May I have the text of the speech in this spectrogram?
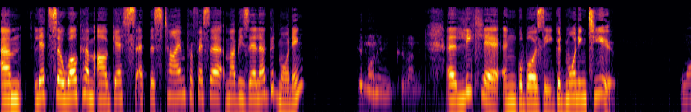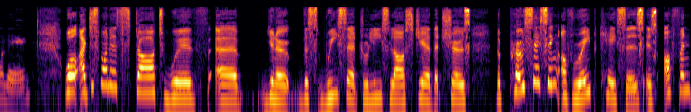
Um, let's uh, welcome our guests at this time. Professor Mabizela, good morning. Good morning, Krivani. Uh, Lihle Ngcobozi, good morning to you. Morning. Well, I just want to start with, uh, you know, this research released last year that shows the processing of rape cases is often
